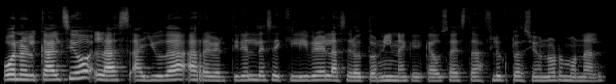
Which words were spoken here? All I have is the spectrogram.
bueno, el calcio las ayuda a revertir el desequilibrio de la serotonina que causa esta fluctuación hormonal.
